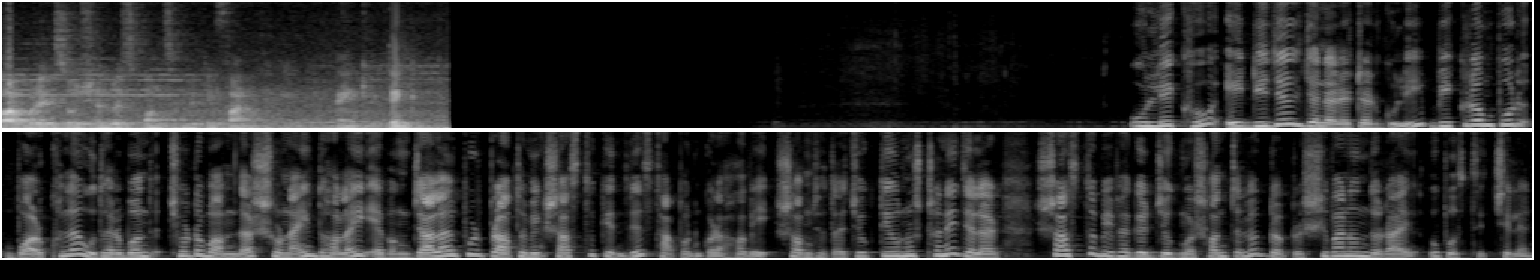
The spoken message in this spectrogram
কর্পোরেট সোশ্যাল রেসপন্সিবিলিটি ফান্ড থেকে থ্যাংক ইউ থ্যাংক ইউ উল্লেখ্য এই ডিজেল জেনারেটরগুলি বিক্রমপুর বরখলা উধারবন্দ ছোট মামদার সোনাই ধলাই এবং জালালপুর প্রাথমিক স্বাস্থ্য কেন্দ্রে স্থাপন করা হবে। সমঝোতা চুক্তি অনুষ্ঠানে জেলার স্বাস্থ্য বিভাগের যুগ্ম সঞ্চালক ড শিবানন্দ রায় উপস্থিত ছিলেন।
